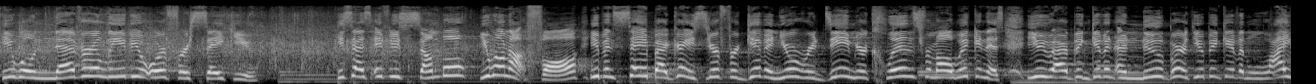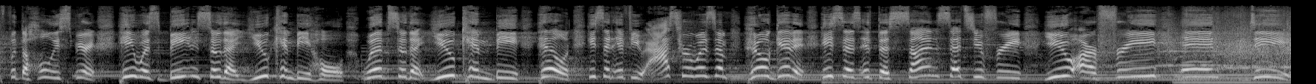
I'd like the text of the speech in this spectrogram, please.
He will never leave you or forsake you. He says, if you stumble, you will not fall. You've been saved by grace. You're forgiven. You're redeemed. You're cleansed from all wickedness. You have been given a new birth. You've been given life with the Holy Spirit. He was beaten so that you can be whole, whipped so that you can be healed. He said, if you ask for wisdom, He'll give it. He says, if the Son sets you free, you are free indeed.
